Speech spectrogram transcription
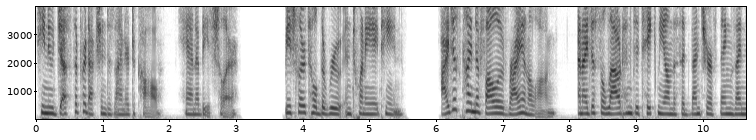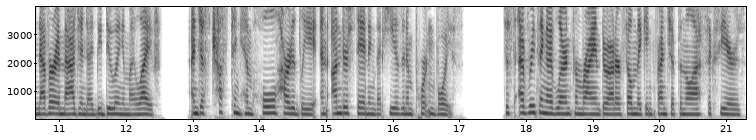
He knew just the production designer to call, Hannah Beachler. Beachler told The Root in 2018, I just kind of followed Ryan along, and I just allowed him to take me on this adventure of things I never imagined I'd be doing in my life, and just trusting him wholeheartedly and understanding that he is an important voice. Just everything I've learned from Ryan throughout our filmmaking friendship in the last six years,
